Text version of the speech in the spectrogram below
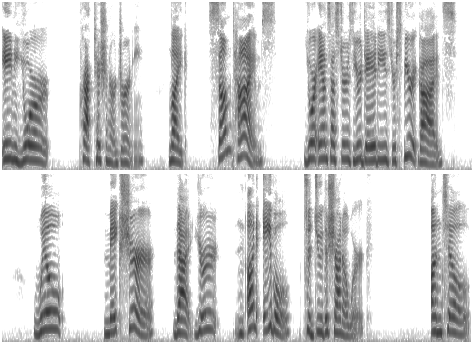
in your practitioner journey. Like, sometimes your ancestors, your deities, your spirit guides will make sure that you're unable to do the shadow work until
